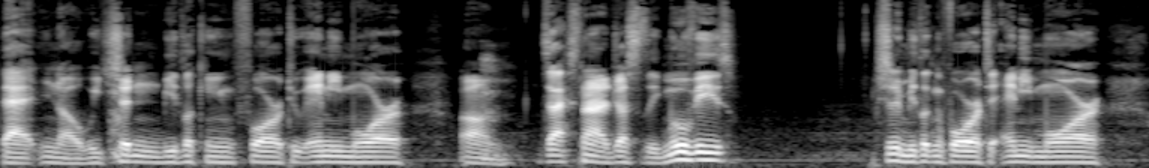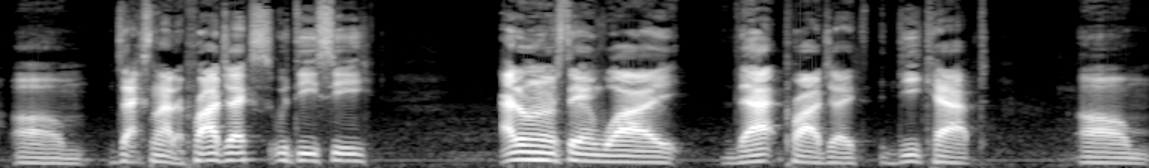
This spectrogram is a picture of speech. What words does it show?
that you know we shouldn't be looking forward to any more um, Zack Snyder Justice League movies. Shouldn't be looking forward to any more um, Zack Snyder projects with DC. I don't understand why that project decapped um,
